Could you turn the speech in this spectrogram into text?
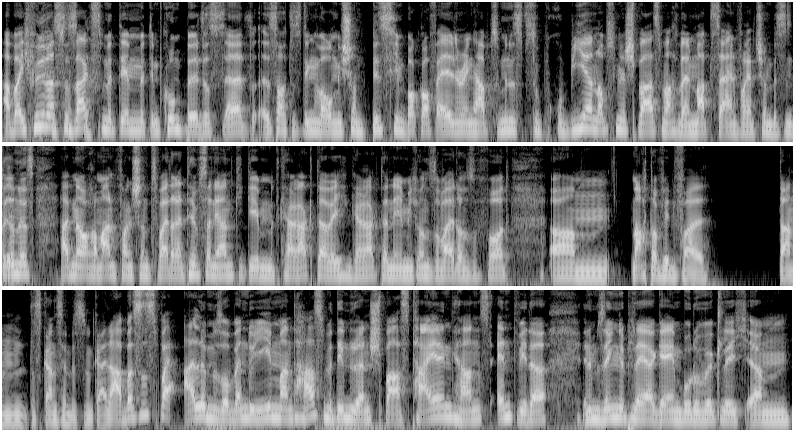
Aber ich fühle, was du sagst mit dem mit dem Kumpel. Das, äh, ist auch das Ding, warum ich schon 'n bisschen Bock auf Elden Ring habe, zumindest zu probieren, ob's mir Spaß macht, weil Matze einfach jetzt schon 'n bisschen drin ist. Hat mir auch am Anfang schon 2, 3 Tipps an die Hand gegeben mit Charakter, welchen Charakter nehme ich und so weiter und so fort. Ähm, macht auf jeden Fall dann das Ganze ein bisschen geiler. Aber es ist bei allem so, wenn du jemand hast, mit dem du deinen Spaß teilen kannst, entweder in einem Singleplayer-Game, wo du wirklich ähm,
